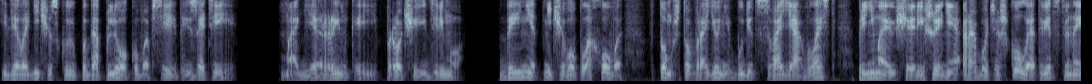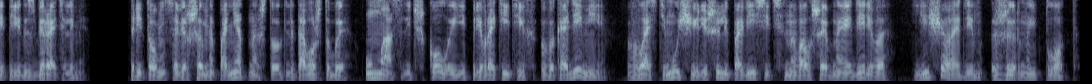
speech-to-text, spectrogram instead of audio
идеологическую подоплеку во всей этой затее. Магия рынка и прочее дерьмо. Да и нет ничего плохого в том, что в районе будет своя власть, принимающая решения о работе школы, ответственная перед избирателями. Притом совершенно понятно, что для того, чтобы умаслить школы и превратить их в академии, власть имущие решили повесить на волшебное дерево еще один жирный плод.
